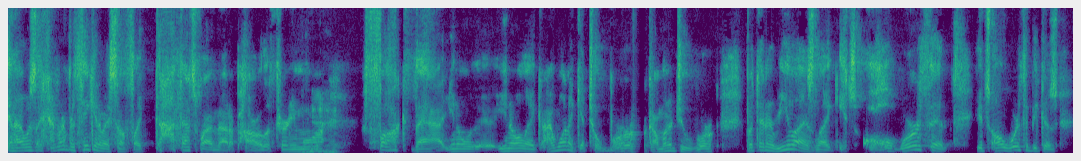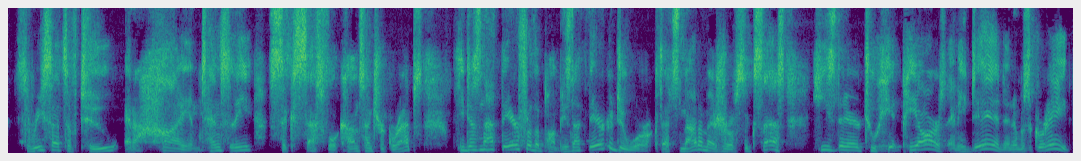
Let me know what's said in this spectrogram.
and I was like, I remember thinking to myself, like, God, that's why I'm not a powerlifter anymore. Fuck that. You know, you know, like I want to get to work. I'm gonna do work. But then I realized like it's all worth it. It's all worth it because three sets of two at a high intensity, successful concentric reps, he does not there for the pump. He's not there to do work. That's not a measure of success. He's there to hit PRs, and he did, and it was great.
